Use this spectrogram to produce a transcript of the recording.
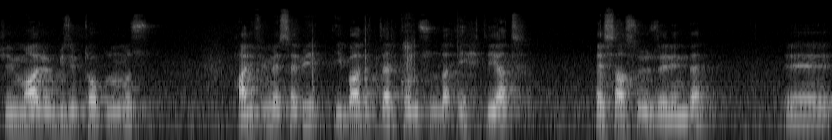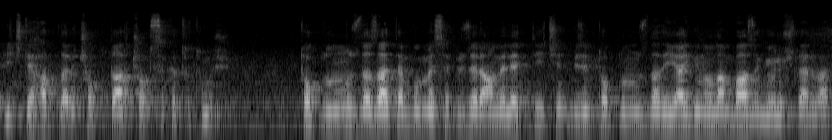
Şimdi malum bizim toplumumuz Hanifi mezhebi ibadetler konusunda ihtiyat esası üzerinden e, içtihatları çok dar, çok sıkı tutmuş. Toplumumuz da zaten bu mezhep üzere amel ettiği için bizim toplumumuzda da yaygın olan bazı görüşler var.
